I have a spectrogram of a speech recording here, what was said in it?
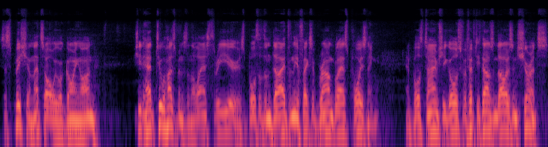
Suspicion, that's all we were going on. She'd had two husbands in the last three years. Both of them died from the effects of ground glass poisoning. And both times she goes for $50,000 insurance.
